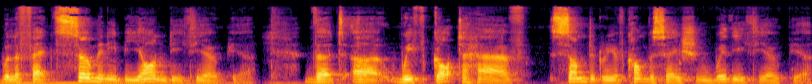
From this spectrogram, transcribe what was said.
will affect so many beyond Ethiopia that uh, we've got to have some degree of conversation with Ethiopia,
